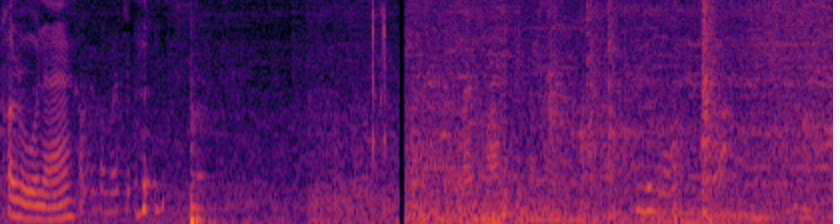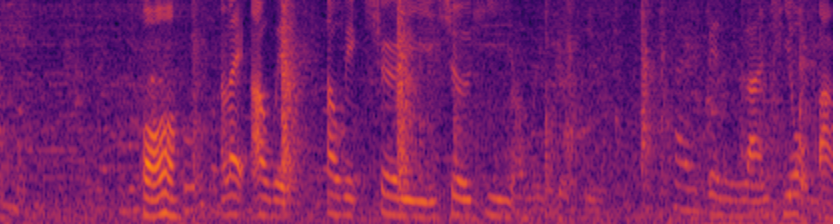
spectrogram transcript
เขารู้นะ อ๋อ อะไรอาเวกอาเวกเชอรี่เชอร์คีใช่เป็นร้านชิโอปัง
